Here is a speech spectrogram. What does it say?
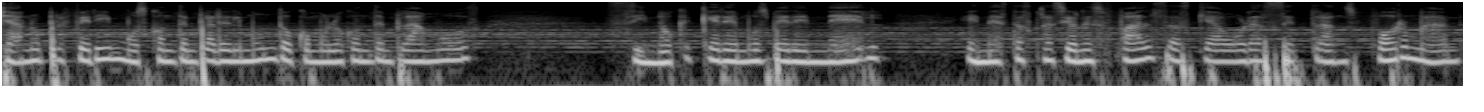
ya no preferimos contemplar el mundo como lo contemplamos, sino que queremos ver en él, en estas creaciones falsas que ahora se transforman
